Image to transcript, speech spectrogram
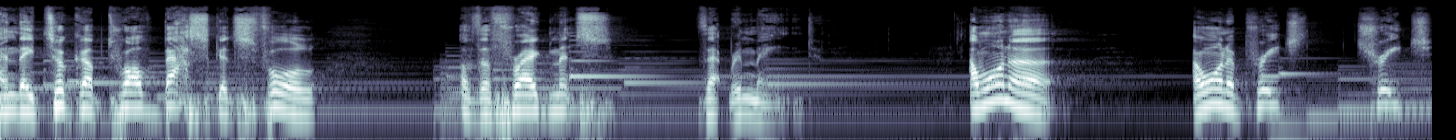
And they took up 12 baskets full of the fragments that remained. I want to I want to preach treat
